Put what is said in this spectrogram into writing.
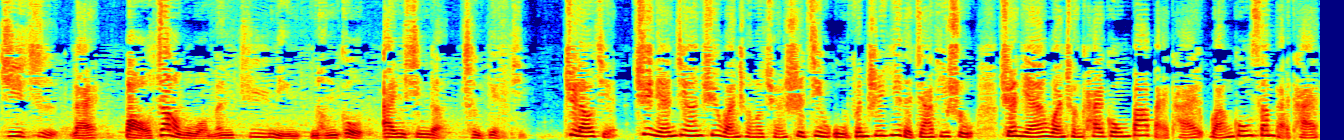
机制来保障我们居民能够安心的乘电梯。据了解，去年静安区完成了全市近五分之一的加梯数，全年完成开工八百台，完工三百台，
